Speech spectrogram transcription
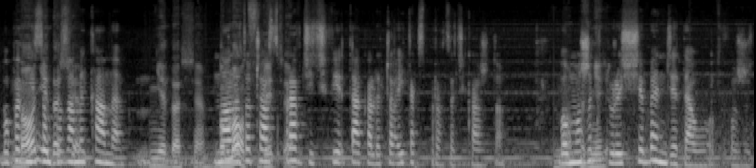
Bo pewnie no, nie są da się. pozamykane. Nie da się. No ale moc, to trzeba wiecie. sprawdzić, tak, ale trzeba i tak sprawdzać każde. Bo No, może pewnie, któryś się będzie dało otworzyć.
